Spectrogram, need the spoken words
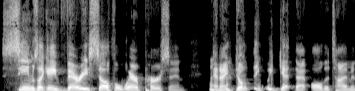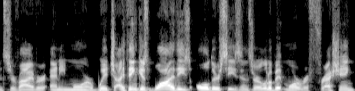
seems like a very self aware person. and I don't think we get that all the time in Survivor anymore, which I think is why these older seasons are a little bit more refreshing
